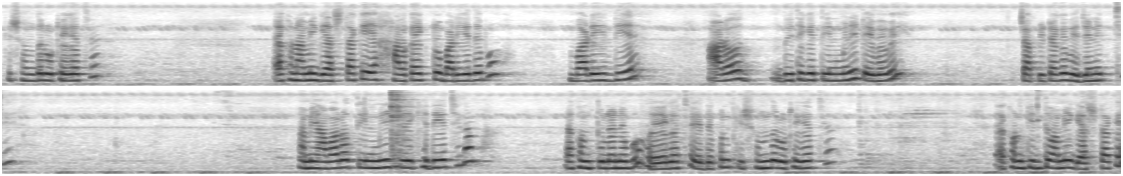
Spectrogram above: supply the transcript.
কি সুন্দর উঠে গেছে। এখন আমি গ্যাসটাকে হালকা একটু বাড়িয়ে দেব। বাড়িয়ে দিয়ে আরও দুই থেকে তিন মিনিট এভাবেই চাপড়িটাকে ভেজে নিচ্ছি। আমি আবারও তিন মিনিট রেখে দিয়েছিলাম। এখন তুলে নেব, হয়ে গেছে। এ দেখুন, কি সুন্দর উঠে গেছে। এখন কিন্তু আমি গ্যাসটাকে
